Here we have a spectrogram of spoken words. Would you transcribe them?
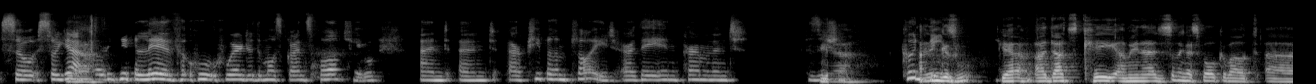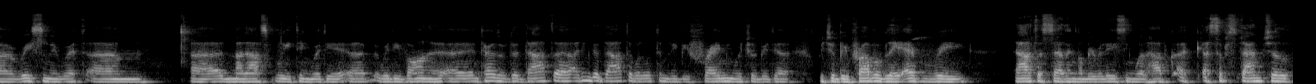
so so yeah, yeah. how do people live who where do the most grants fall to and and are people employed are they in permanent position yeah. could I be. think is yeah uh, that's key i mean uh, it's something i spoke about uh, recently with um, uh, my last meeting with the, uh, with Evonne uh, in terms of the data. I think the data will ultimately be framing, which will be the which will be probably every data set I'm going to be releasing will have a, a substantial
